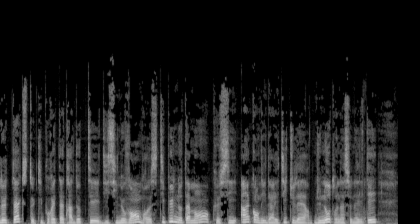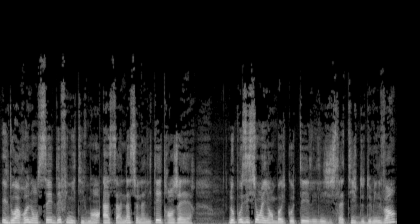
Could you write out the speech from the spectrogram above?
Le texte, qui pourrait être adopté d'ici novembre, stipule notamment que si un candidat est titulaire d'une autre nationalité, il doit renoncer définitivement à sa nationalité étrangère. L'opposition ayant boycotté les législatives de 2020,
